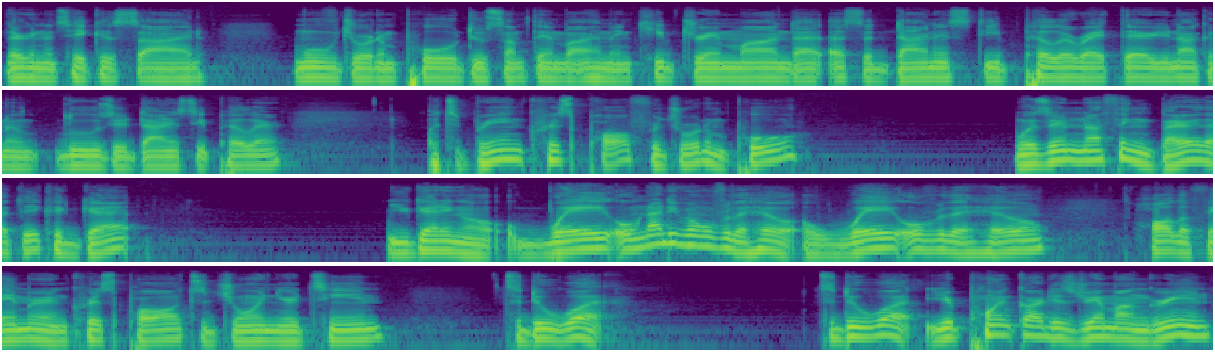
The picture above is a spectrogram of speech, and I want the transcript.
they're going to take his side, move Jordan Poole, do something about him, and keep Draymond. That, that's a dynasty pillar right there. You're not going to lose your dynasty pillar. But to bring in Chris Paul for Jordan Poole, was there nothing better that they could get? You getting a way, or not even over the hill, a way over the hill Hall of Famer and Chris Paul to join your team to do what? To do what? Your point guard is Draymond Green.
